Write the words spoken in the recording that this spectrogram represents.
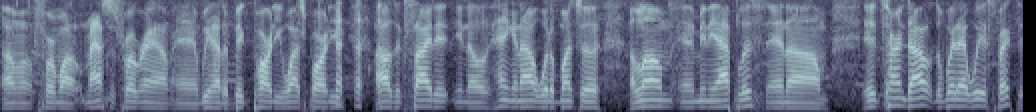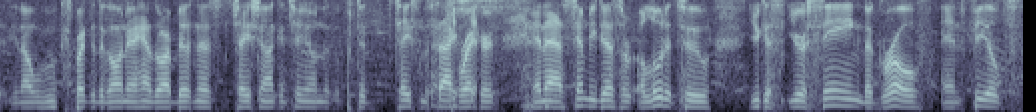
um, for my master's program, and we had a big party, watch party. I was excited, you know, hanging out with a bunch of alum in Minneapolis, and um, it turned out the way that we expected. You know, we expected to go in there, and handle our business. Chase Young continuing to, to chasing the sack record, and as Chimdi just alluded to, you can you're seeing the growth in Fields'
